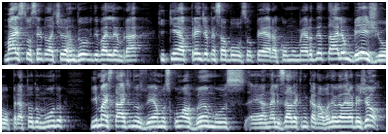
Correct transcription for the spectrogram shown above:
mas estou sempre lá tirando dúvida e vale lembrar que quem aprende a pensar bolsa opera como um mero detalhe. Um beijo para todo mundo e mais tarde nos vemos com a Vamos é, analisada aqui no canal. Valeu, galera, beijão!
